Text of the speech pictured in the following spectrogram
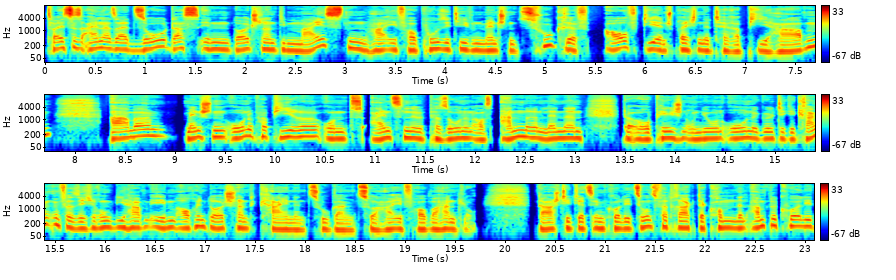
Zwar ist es einerseits so, dass in Deutschland die meisten HIV-positiven Menschen Zugriff auf die entsprechende Therapie haben, aber Menschen ohne Papiere und einzelne Personen aus anderen Ländern der Europäischen Union ohne gültige Krankenversicherung, die haben eben auch in Deutschland keinen Zugang zur HIV-Behandlung. Da steht jetzt im Koalitionsvertrag der kommenden Ampelkoalition,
